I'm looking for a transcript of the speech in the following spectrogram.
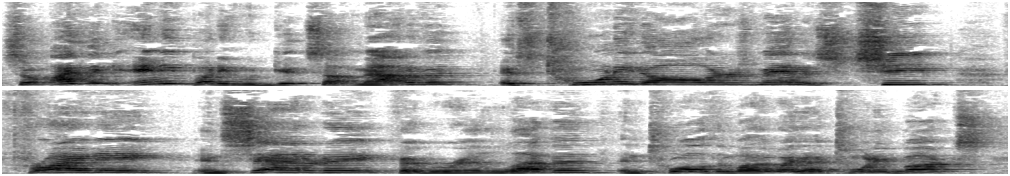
so I think anybody would get something out of it. It's twenty dollars, man. It's cheap. Friday and Saturday, February 11th and 12th. And by the way, that 20 bucks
